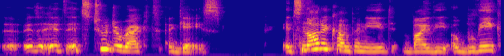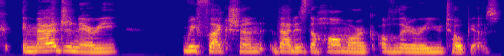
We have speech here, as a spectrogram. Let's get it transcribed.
it, it, it's too direct a gaze. It's not accompanied by the oblique imaginary reflection that is the hallmark of literary utopias.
